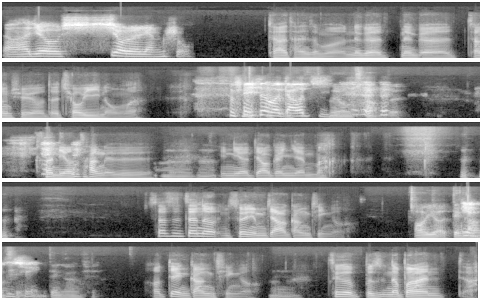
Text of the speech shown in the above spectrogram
然后他就秀了两首。他弹什么？那个那个张学友的《秋意浓》吗？没这么高级。你用唱的。啊，你用唱的是不是？嗯嗯。你有叼根烟吗？这是真的，所以你们家有钢琴哦？哦，有电钢琴，电钢琴。哦，电钢琴哦。嗯。这个不是，那不然啊，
